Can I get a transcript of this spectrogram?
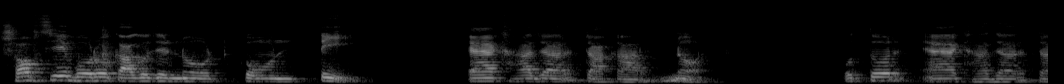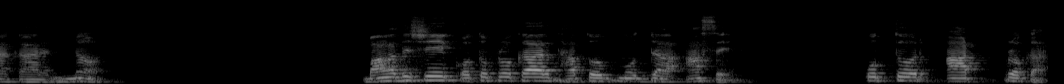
সবচেয়ে বড় কাগজের নোট কোনটি এক হাজার টাকার নোট। উত্তর, এক হাজার টাকার নোট। বাংলাদেশে কত প্রকার ধাতব মুদ্রা আছে? উত্তর, আট প্রকার।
